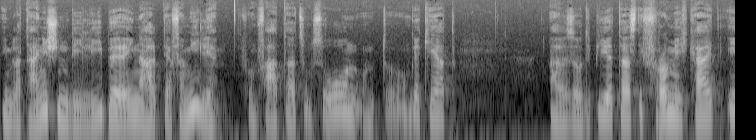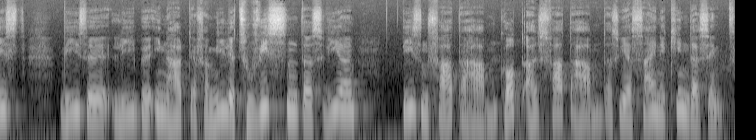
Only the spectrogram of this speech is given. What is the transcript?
im Lateinischen die Liebe innerhalb der Familie vom Vater zum Sohn und umgekehrt. Also die Pietas, die Frömmigkeit ist diese Liebe innerhalb der Familie, zu wissen, dass wir diesen Vater haben, Gott als Vater haben, dass wir seine Kinder sind.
